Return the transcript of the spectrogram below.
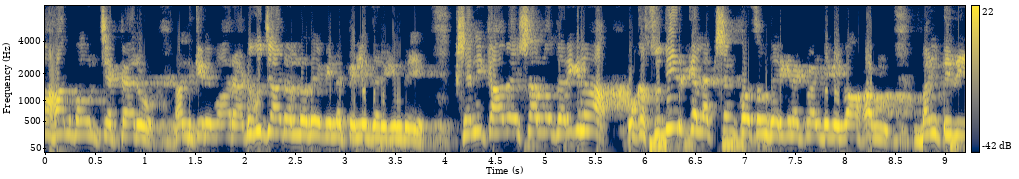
మహానుభావులు చెప్పారు. చేశారు. అందుకని వారి అడుగుజాడల్లోనే వీళ్ళ పెళ్ళి జరిగింది. క్షణికావేశాల్లో జరిగిన ఒక సుదీర్ఘ లక్ష్యం కోసం జరిగినటువంటి వివాహం బంటిది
